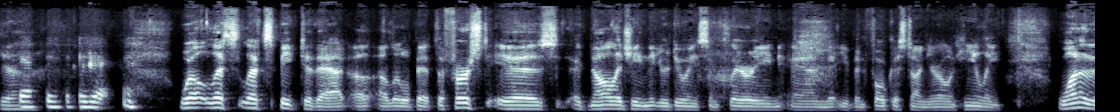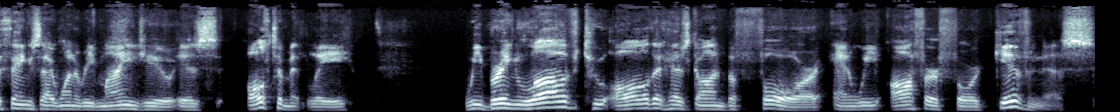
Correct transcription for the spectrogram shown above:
Yeah. That's basically it. Well, let's let's speak to that a, a, little bit. The first is acknowledging that you're doing some clearing and that you've been focused on your own healing. One of the things I want to remind you is ultimately we bring love to all that has gone before and we offer forgiveness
